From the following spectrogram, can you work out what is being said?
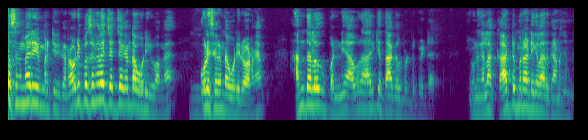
பசங்க மாதிரி மிரட்டியிருக்காங்க ரவுடி பசங்களே ஜட்ஜை கண்டா ஓடிடுவாங்க. போலீஸை கண்டா ஓடிடுவாங்க அந்த அளவுக்கு பண்ணி அவர் அறிக்கை தாக்கல் பண்ணிட்டு போயிட்டார். இவனுங்கெல்லாம் காட்டு மிராண்டிகளாக இருக்கானுங்கன்னு.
